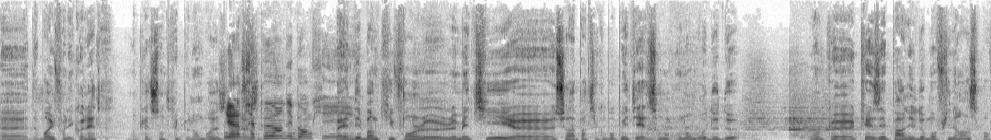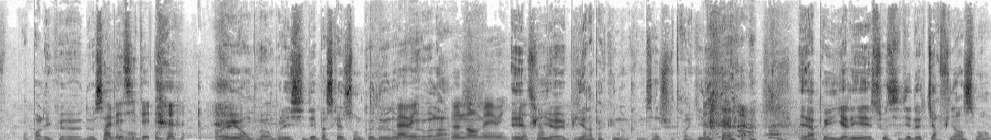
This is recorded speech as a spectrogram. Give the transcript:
euh, D'abord, il faut les connaître, donc elles sont très peu nombreuses. Il y en a très peu, hein, des banques. Qui... Bah, des banques qui font le, le métier euh, sur la partie copropriété, elles sont au nombre de deux. Donc, euh, Caisse d'épargne et Domo Finance, pour, pour parler que d'eux simplement. Pas les citer. oui, on peut, on peut les citer parce qu'elles sont que deux. Donc, bah oui. voilà. Non, non, mais oui. Et puis, il n'y en a pas qu'une, donc comme ça, je suis tranquille. et après, il y a les sociétés de tiers financement,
